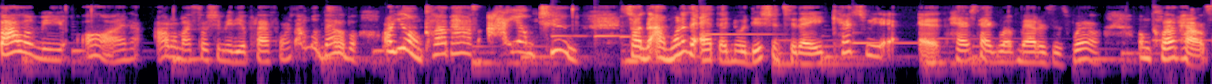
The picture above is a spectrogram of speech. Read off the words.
follow me on all of my social media platforms. I'm available. Are you on Clubhouse? I am too. So I wanted to add that new addition today. Catch me at hashtag Love Matters as well on Clubhouse.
